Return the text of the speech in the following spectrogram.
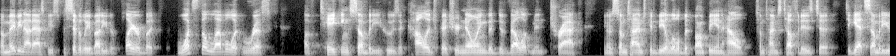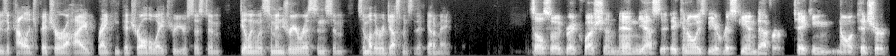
Now, maybe not asking you specifically about either player, but what's the level at risk of taking somebody who's a college pitcher, knowing the development track, you know, sometimes can be a little bit bumpy and how sometimes tough it is to to get somebody who's a college pitcher or a high ranking pitcher all the way through your system, dealing with some injury risks and some some other adjustments that they've got to make. It's also a great question. And yes, it, it can always be a risky endeavor taking, you know, a pitcher,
